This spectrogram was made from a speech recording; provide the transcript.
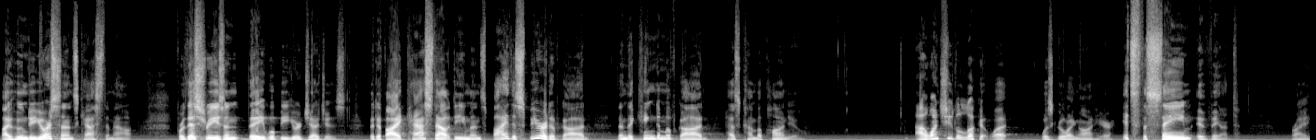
by whom do your sons cast them out? For this reason, they will be your judges. But if I cast out demons by the Spirit of God, then the kingdom of God has come upon you. I want you to look at what was going on here. It's the same event, right?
